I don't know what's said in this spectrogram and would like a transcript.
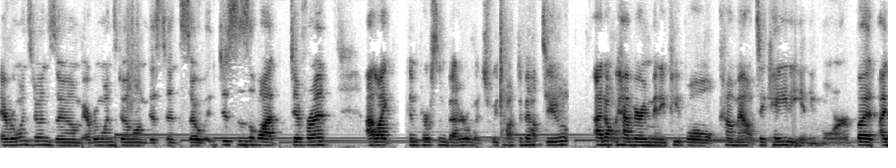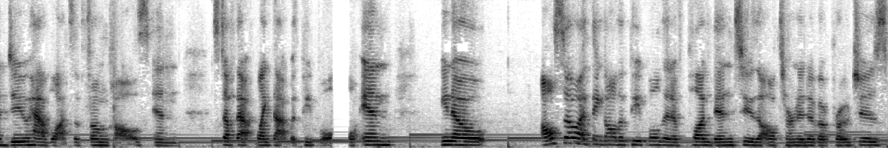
everyone's doing zoom everyone's doing long distance so it just is a lot different i like in person better which we talked about too. I don't have very many people come out to katy anymore but i do have lots of phone calls and stuff that like that with people. And you know also i think all the people that have plugged into the alternative approaches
